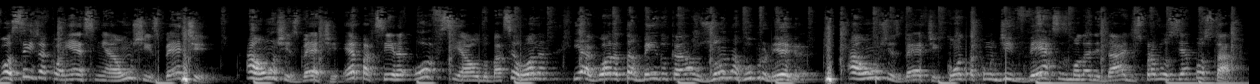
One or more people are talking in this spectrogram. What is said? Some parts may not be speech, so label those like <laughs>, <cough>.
Vocês já conhecem a 1xBet? A 1xBet é parceira oficial do Barcelona e agora também do canal Zona Rubro Negra. A 1xBet conta com diversas modalidades para você apostar.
